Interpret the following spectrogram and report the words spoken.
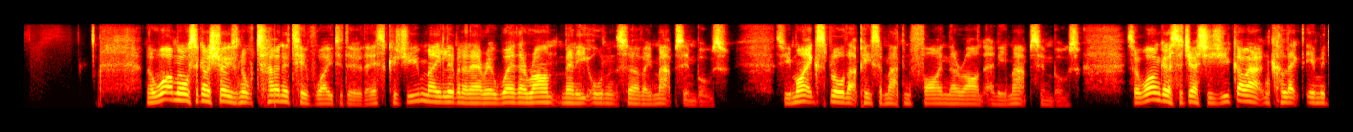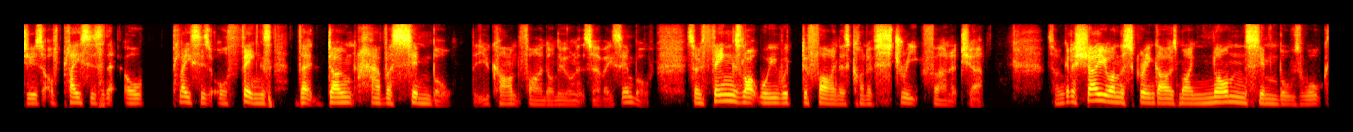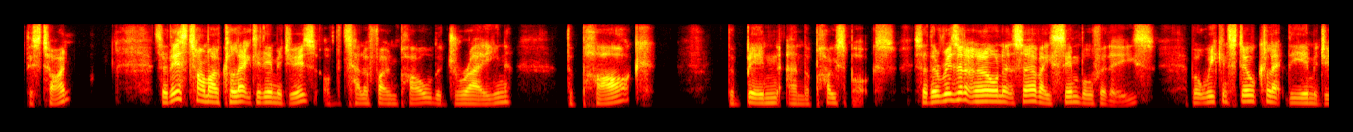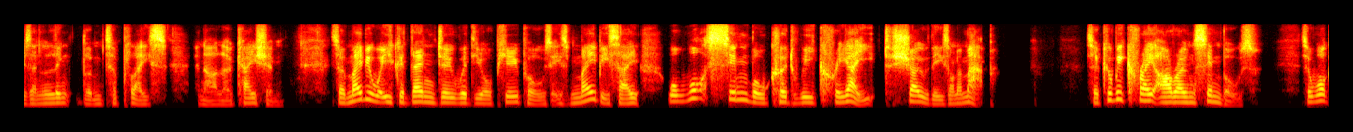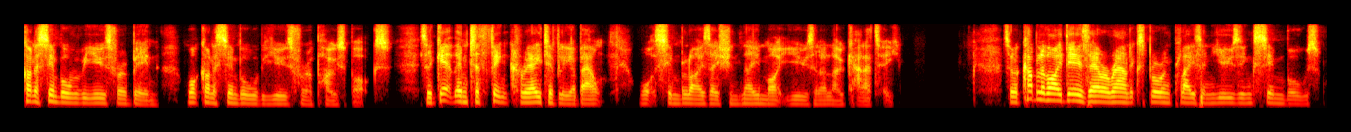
Now, what I'm also going to show you is an alternative way to do this, because you may live in an area where there aren't many Ordnance Survey map symbols. So you might explore that piece of map and find there aren't any map symbols. So what I'm going to suggest is you go out and collect images of places that or places or things that don't have a symbol that you can't find on the Ordnance Survey symbol. So things like we would define as kind of street furniture. So I'm going to show you on the screen, guys, my non-symbols walk this time. So this time I've collected images of the telephone pole, the drain, the park, the bin and the postbox. So there isn't an Ordnance Survey symbol for these, but we can still collect the images and link them to place in our location. So maybe what you could then do with your pupils is maybe say, well, what symbol could we create to show these on a map? So could we create our own symbols? So what kind of symbol will be used for a bin? What kind of symbol will be used for a post box? So get them to think creatively about what symbolization they might use in a locality. So a couple of ideas there around exploring place and using symbols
